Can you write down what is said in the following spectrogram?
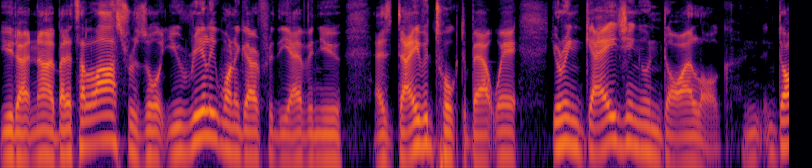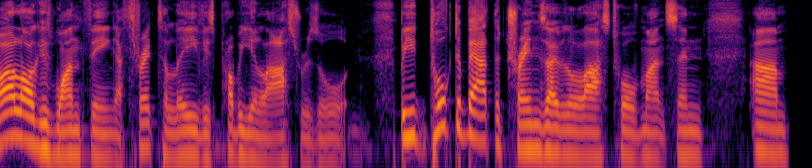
You don't know, but it's a last resort. You really want to go through the avenue, as David talked about, where you're engaging in dialogue. Dialogue is one thing, a threat to leave is probably your last resort. But you talked about the trends over the last 12 months, and um,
